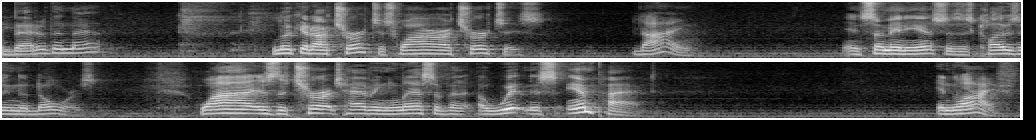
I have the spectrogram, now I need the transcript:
better than that? Look at our churches. Why are our churches dying? In so many instances, closing the doors. Why is the church having less of a, witness impact in life?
